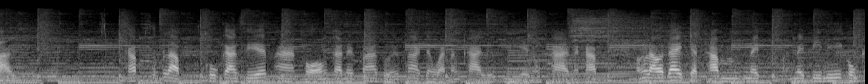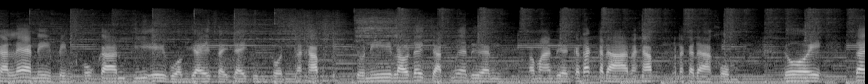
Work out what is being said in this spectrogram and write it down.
าย ครับสำหรับโครงการ CSR ของการไฟฟ้าส่วนภูมิภาคจังหวัดหนองคายหรือ PA หนองคายนะครับของเราได้จัดทำในในปีนี้โครงการแรกนี่เป็นโครงการ PA ห่วงใยใส่ใจชุมชนนะครับตัวนี้เราได้จัดเมื่อเดือนประมาณเดือนกรกฎานะครับกรกฎาคม โดยได้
